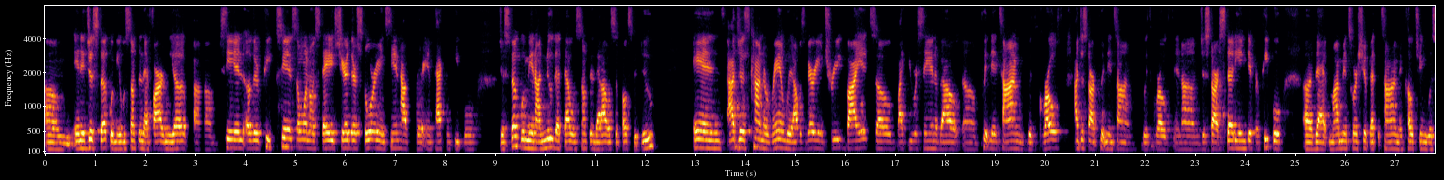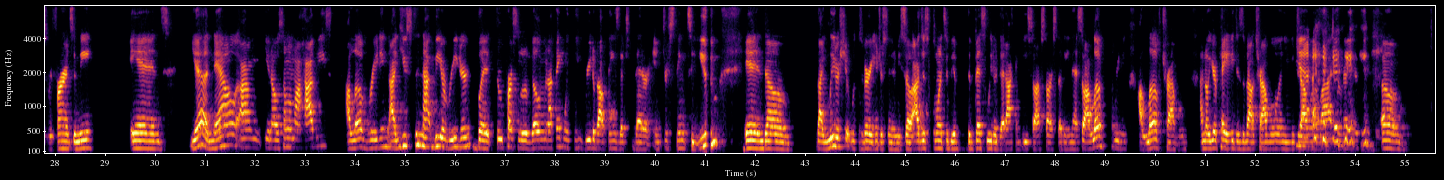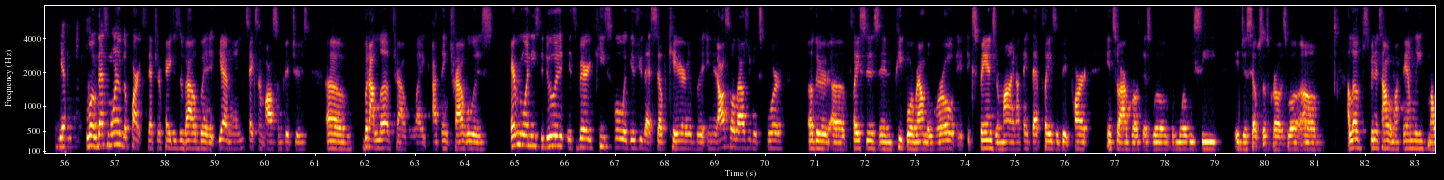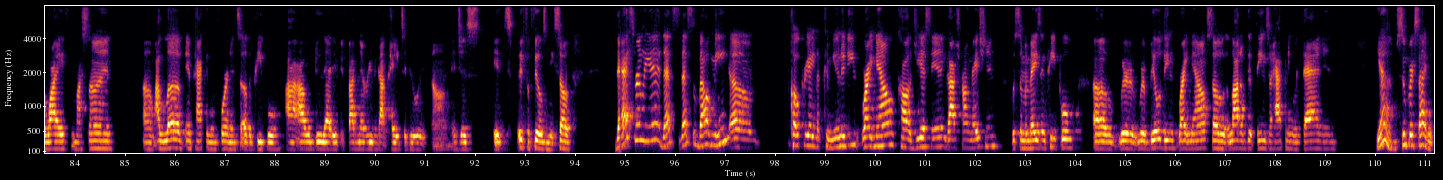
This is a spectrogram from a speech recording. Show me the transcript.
Um, and it just stuck with me. It was something that fired me up. Um, seeing other people, seeing someone on stage share their story and seeing how they're impacting people just stuck with me. And I knew that that was something that I was supposed to do and I just kind of ran with it. I was very intrigued by it. So, like you were saying about um, putting in time with growth, I just started putting in time with growth and um, just start studying different people uh, that my mentorship at the time and coaching was referring to me. And yeah, now I'm, you know, some of my hobbies. I love reading. I used to not be a reader, but through personal development, I think when you read about things that that are interesting to you, and um, like leadership was very interesting to me. So I just wanted to be a, the best leader that I can be. So I started studying that. So I love reading. I love travel. I know your page is about travel and you travel yeah. a lot. um, yeah. Well, that's one of the parts that your page is about. But yeah, man, you take some awesome pictures. Um, but I love travel. Like I think travel is everyone needs to do it. It's very peaceful. It gives you that self care, but and it also allows you to explore other uh, places and people around the world, it expands your mind. I think that plays a big part into our growth as well. The more we see, it just helps us grow as well. Um, I love spending time with my family, my wife, my son. Um, I love impacting and pouring into other people. I, I would do that if, if I never even got paid to do it. Um, it just it's it fulfills me. So that's really it. That's that's about me. Um, co-creating a community right now called GSN God Strong Nation with some amazing people. Uh, we're we're building right now, so a lot of good things are happening with that, and yeah, I'm super excited.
